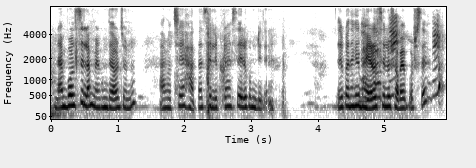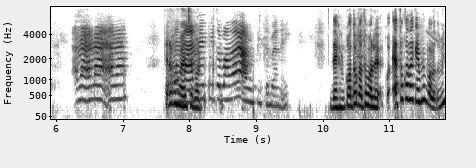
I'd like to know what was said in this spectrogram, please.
মানে আমি বলছিলাম এরকম দেওয়ার জন্য। আর হচ্ছে হাতার স্লিপটা আছে এরকম ডিজাইন এরকম দেখে ভাইরাল ছিল, সবাই পড়ছে। এরকম হয়েছে দেখেন কত কথা বলে। এত কথা কেমন বলো তুমি?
